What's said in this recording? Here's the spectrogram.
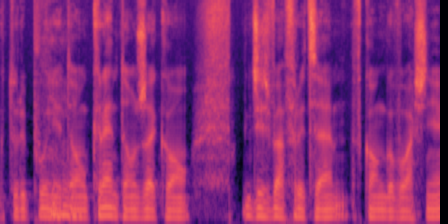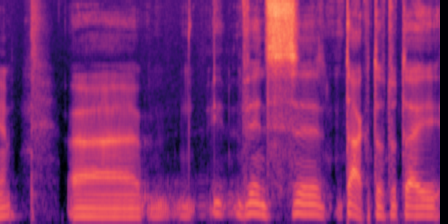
który płynie mhm. tą krętą rzeką gdzieś w Afryce, w Kongo właśnie. E, więc e, tak, to tutaj,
